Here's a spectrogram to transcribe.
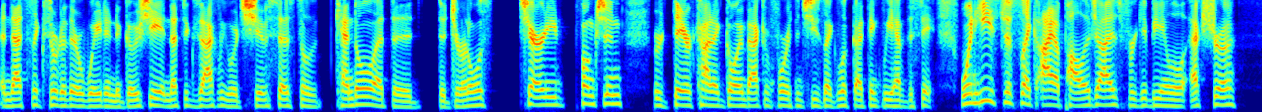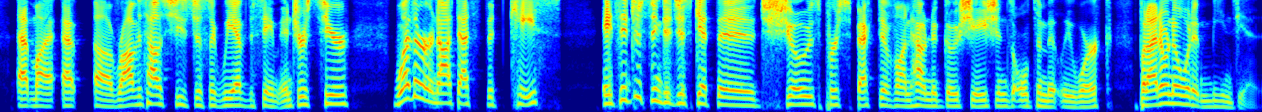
And that's like sort of their way to negotiate. And that's exactly what Shiv says to Kendall at the the journalist charity function where they're kind of going back and forth and she's like look i think we have the same when he's just like i apologize for being a little extra at my at uh rava's house she's just like we have the same interests here whether or not that's the case it's interesting to just get the show's perspective on how negotiations ultimately work but i don't know what it means yet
